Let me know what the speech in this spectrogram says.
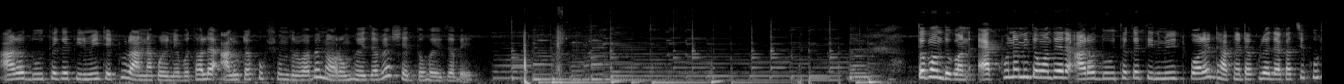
আরও দু থেকে তিন মিনিট একটু রান্না করে নেব। তাহলে আলুটা খুব সুন্দরভাবে নরম হয়ে যাবে, সেদ্ধ হয়ে যাবে। তো বন্ধুগণ, এখন আমি তোমাদের আরও দুই থেকে তিন মিনিট পরে ঢাকনাটা খুলে দেখাচ্ছি খুব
